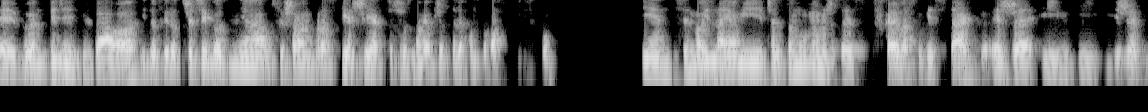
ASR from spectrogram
E, byłem tydzień w Bilbao i dopiero trzeciego dnia usłyszałem po raz pierwszy, jak ktoś rozmawia przez telefon po baskijsku. Więc moi znajomi często mówią, że to jest w kraju Basków jest tak, że, i, i, że w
